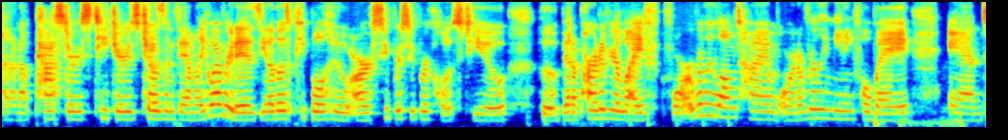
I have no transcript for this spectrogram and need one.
I don't know, pastors, teachers, chosen family, whoever it is, you know, those people who are super, super close to you, who have been a part of your life for a really long time or in a really meaningful way. And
